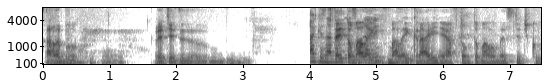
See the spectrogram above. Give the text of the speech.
alebo hm, viete, Aké v tejto malej, v malej krajine a v tomto malom mestečku,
